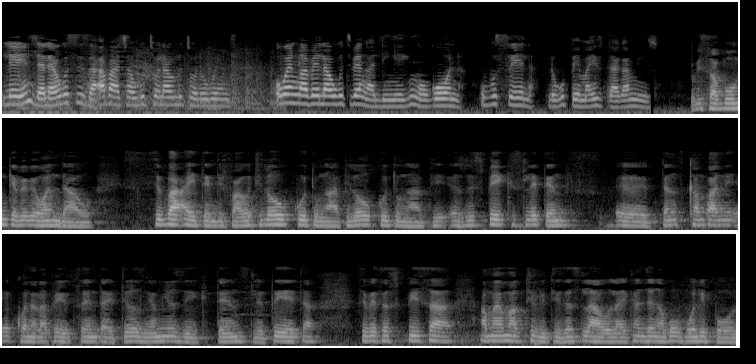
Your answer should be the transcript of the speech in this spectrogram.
le yindlela yokusiza abatsha ukuthola ulutho lokwenza. Okwenqabela ukuthi bengalingeki ngokona ubusela lokubhema izidakamizwa. Bisa bonke bebe wandawo siba-identify ukuthi lowo good ungaphi lowo good ungaphi as we speak sile dance uh, dance company ekhona lapha e-youth center it deals nge-music dance le-theatre sibe sesipisa amanye ama-activities esilawo like anjengabo-volleyball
